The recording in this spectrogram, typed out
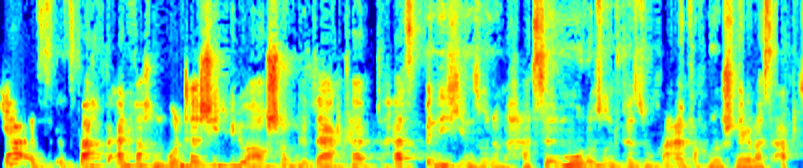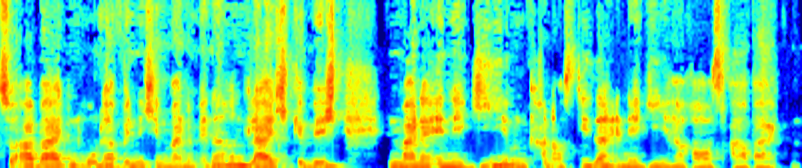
ja, es, es macht einfach einen Unterschied, wie du auch schon gesagt hast, bin ich in so einem Hustle-Modus und versuche einfach nur schnell was abzuarbeiten oder bin ich in meinem inneren Gleichgewicht, in meiner Energie und kann aus dieser Energie heraus arbeiten.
